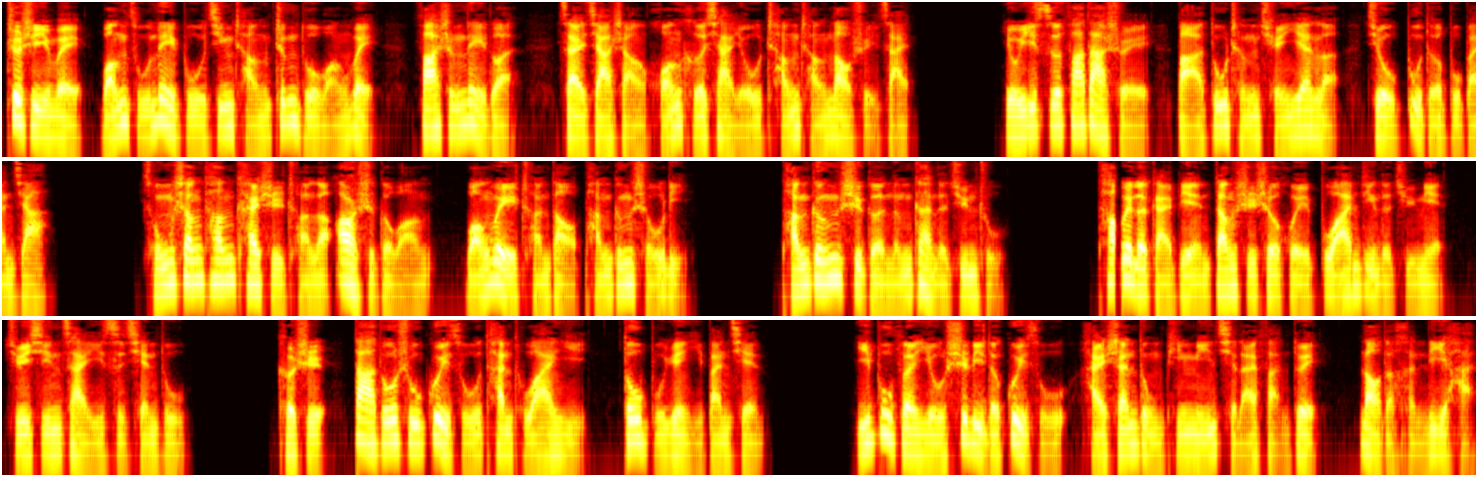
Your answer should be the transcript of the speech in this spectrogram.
这是因为王族内部经常争夺王位，发生内乱，再加上黄河下游常常闹水灾，有一次发大水把都城全淹了，就不得不搬家。从商汤开始传了二十个王，王位传到盘庚手里。盘庚是个能干的君主，他为了改变当时社会不安定的局面。决心再一次迁都，可是大多数贵族贪图安逸，都不愿意搬迁。一部分有势力的贵族还煽动平民起来反对，闹得很厉害。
